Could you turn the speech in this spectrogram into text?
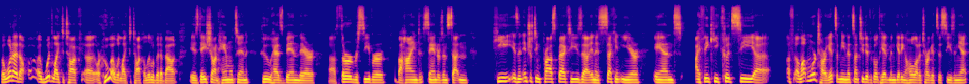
But what I'd, I would like to talk, uh, or who I would like to talk a little bit about, is DaeSean Hamilton, who has been their uh, third receiver behind Sanders and Sutton. He is an interesting prospect. He's uh, in his second year, and I think he could see uh, a, a, lot more targets. I mean, that's not too difficult. He hadn't been getting a whole lot of targets this season yet.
